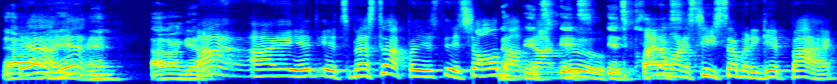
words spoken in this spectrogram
Yeah, yeah. it, man. I don't get it. I, I, it, it's messed up, but it's, it's all about it's- not it's- it's I don't class- want to see somebody get by.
